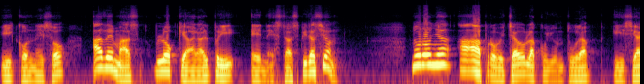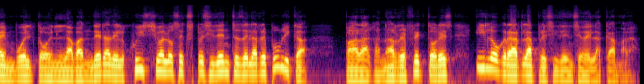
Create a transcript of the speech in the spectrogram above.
Y con eso, además, bloquear al PRI en esta aspiración. Noroña ha aprovechado la coyuntura y se ha envuelto en la bandera del juicio a los expresidentes de la República para ganar reflectores y lograr la presidencia de la Cámara.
